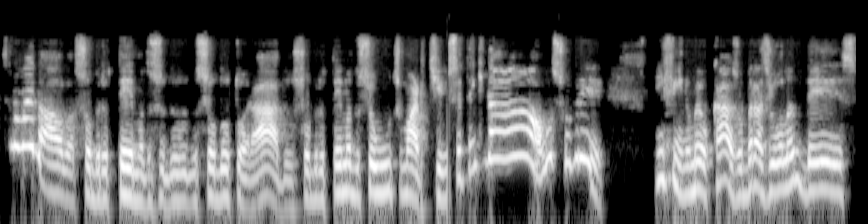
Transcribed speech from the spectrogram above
você não vai dar aula sobre o tema do, do, do seu doutorado, sobre o tema do seu último artigo. Você tem que dar aula sobre, enfim, no meu caso, o Brasil holandês,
